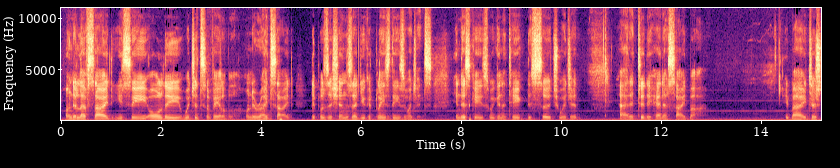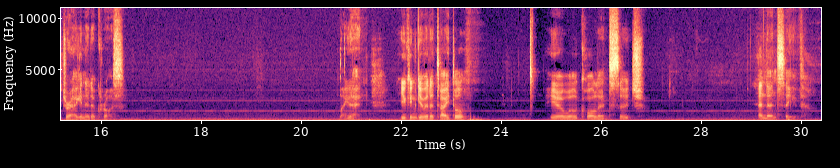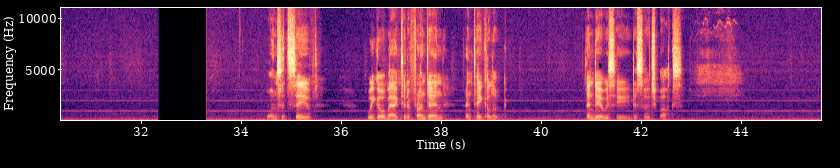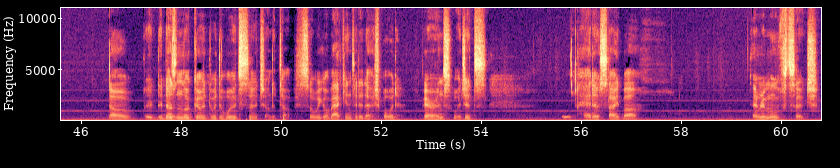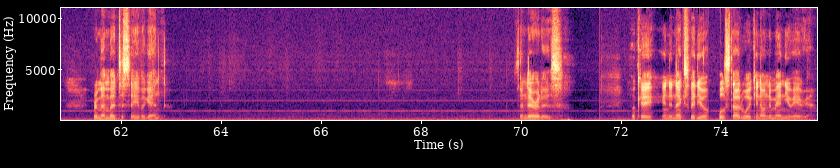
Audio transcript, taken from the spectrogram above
On the left side, you see all the widgets available. On the right side, the positions that you could place these widgets. In this case, we're going to take the search widget, add it to the header sidebar by just dragging it across. Like that. You can give it a title. Here we'll call it search and then save. Once it's saved, we go back to the front end and take a look. Then there we see the search box. Now, it doesn't look good with the word search on the top. So we go back into the dashboard, appearance, widgets, header, sidebar, and remove search. Remember to save again. And there it is. Okay in the next video we'll start working on the menu area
